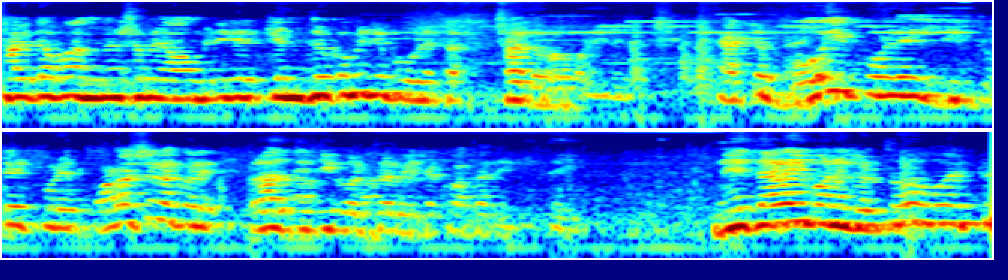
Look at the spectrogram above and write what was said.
ছয় দফা আন্দোলনের সময় আওয়ামী লীগের কেন্দ্রীয় কমিটি বলে ছয় দফা পড়ি একটা বই পড়ে, লিফলেট পড়ে, পড়াশোনা করে রাজনীতি করতে হবে, এটা কথা দেখি, তাই। নেতারাই মনে করতো, ও একটু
